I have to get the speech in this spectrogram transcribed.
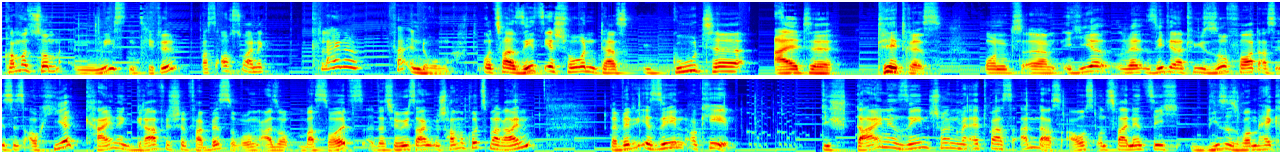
kommen wir zum nächsten Titel, was auch so eine kleine Veränderung macht. Und zwar seht ihr schon das gute alte Tetris. Und ähm, hier seht ihr natürlich sofort, das ist jetzt auch hier keine grafische Verbesserung. Also was soll's. Deswegen würde ich sagen, schauen wir kurz mal rein. Da werdet ihr sehen, okay, die Steine sehen schon mal etwas anders aus. Und zwar nennt sich dieses ROM-Hack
